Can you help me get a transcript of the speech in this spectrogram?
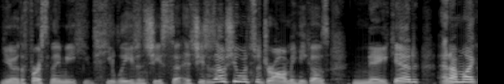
you know the first thing they meet he, he leaves and she says she says oh she wants to draw me he goes naked and I'm like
